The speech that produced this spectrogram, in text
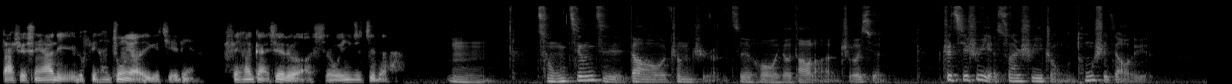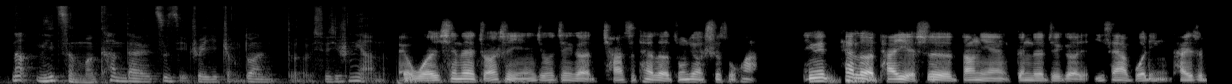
大学生涯里一个非常重要的一个节点，非常感谢这个老师，我一直记得他。嗯，从经济到政治，最后又到了哲学，这其实也算是一种通识教育。那你怎么看待自己这一整段的学习生涯呢？哎，我现在主要是研究这个查尔斯泰勒宗教世俗化。因为泰勒他也是当年跟着这个伊赛亚柏林，他也是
